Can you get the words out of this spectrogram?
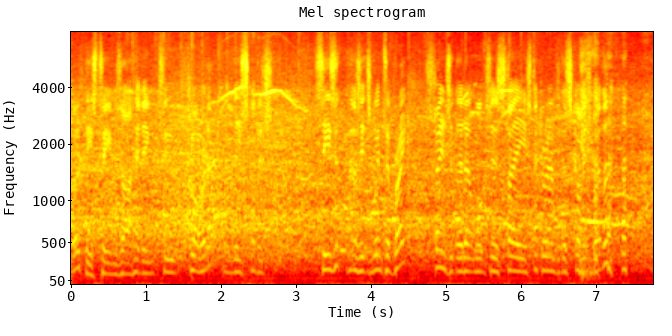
both these teams are heading to Florida in the Scottish season as it's winter break. Strange that they don't want to stay stick around for the Scottish weather.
